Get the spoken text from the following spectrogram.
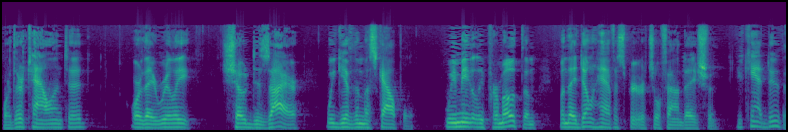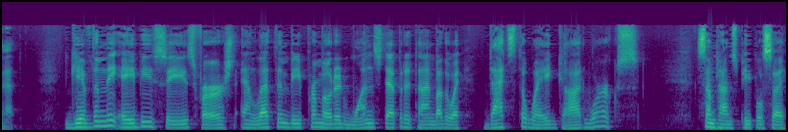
or they're talented, or they really show desire, we give them a scalpel. We immediately promote them when they don't have a spiritual foundation. You can't do that. Give them the ABCs first and let them be promoted one step at a time. By the way, that's the way God works. Sometimes people say,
